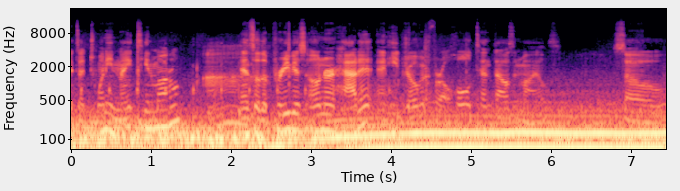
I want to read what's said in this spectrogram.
It's a 2019 model. Ah. And so the previous owner had it and he drove it for a whole 10,000 miles. So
